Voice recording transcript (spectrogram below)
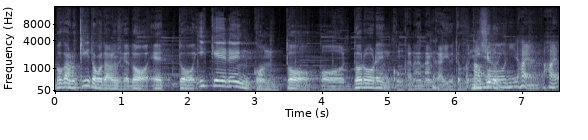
僕あの聞いたことあるんですけど、えっと、池レンコンとお泥レンコンかななんか言うて2種類。にはいはい。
